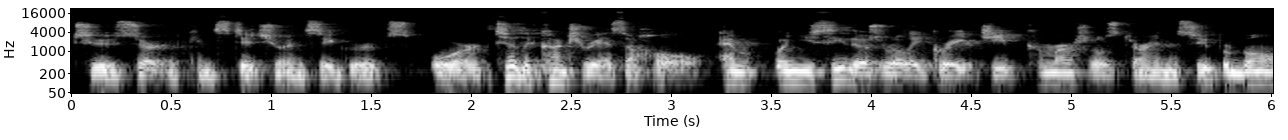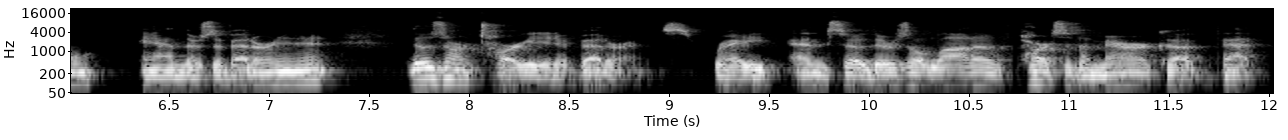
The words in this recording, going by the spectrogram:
to certain constituency groups or to the country as a whole. And when you see those really great Jeep commercials during the Super Bowl and there's a veteran in it, those aren't targeted at veterans, right? And so there's a lot of parts of America that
